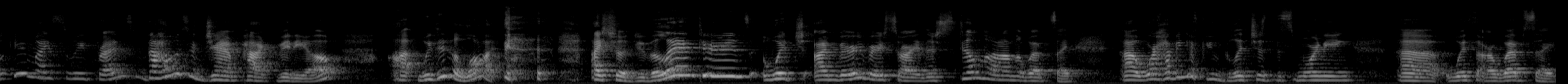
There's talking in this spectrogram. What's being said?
Okay, my sweet friends, that was a jam-packed video. Uh, we did a lot. I showed you the lanterns, which I'm very, very sorry. They're still not on the website. Uh, we're having a few glitches this morning uh, with our website.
